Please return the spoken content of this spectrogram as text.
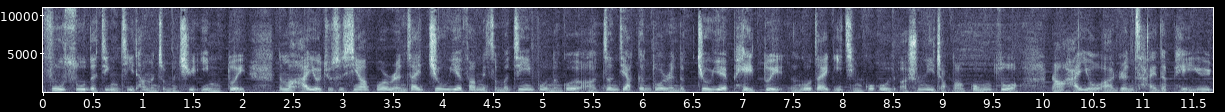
复苏的经济他们怎么去应对。那么还有就是新加坡人在就业方面怎么进一步能够呃增加更多人的就业配对，能够在疫情。过后呃顺利找到工作，然后还有啊人才的培育，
